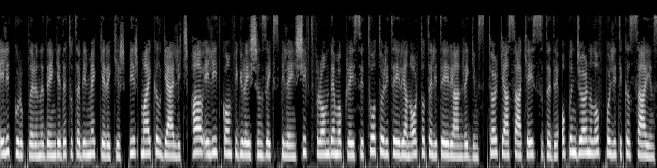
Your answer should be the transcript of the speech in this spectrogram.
elit gruplarını dengede tutabilmek gerekir. 1. Michael Gerlich, How Elite Configurations Explain Shift from Democracy to Authoritarian or Totalitarian Regimes, Turkey Asa Case Study, Open Journal of Political Science,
